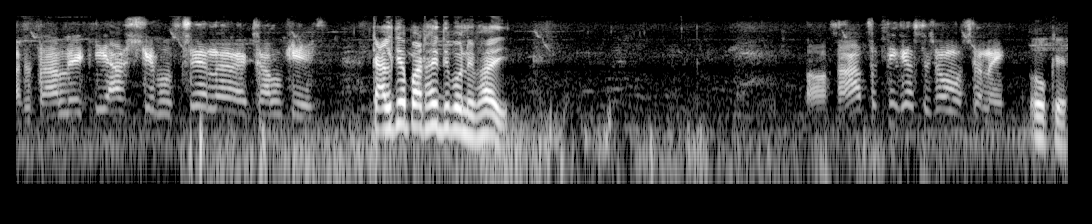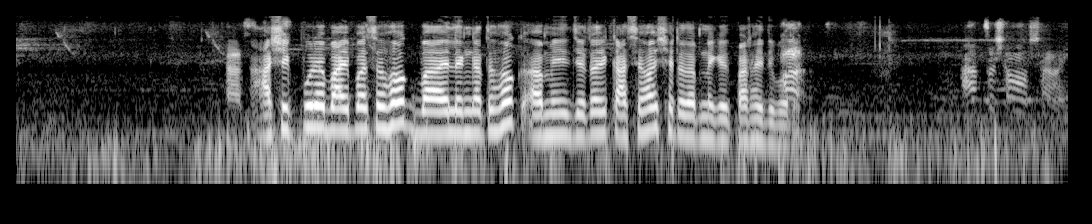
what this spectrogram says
আচ্ছা তাহলে কি আজকে হচ্ছে না কালকে? কালকে পাঠাই দিব নি ভাই আচ্ছা ঠিক আছে সমস্যা নাই। ওকে। আচ্ছা। আশিকপুরে বাইপাসে হোক বা এলেঙ্গাতে হোক আমি যেটাই কাছে হয় সেটা আপনাকে পাঠাই দিব। আচ্ছা সমস্যা নাই।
